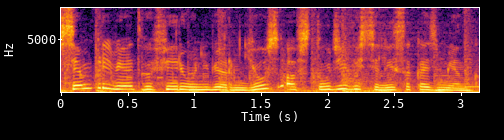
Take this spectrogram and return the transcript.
Всем привет! В эфире «Univer News», а в студии Василиса Козьменко.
